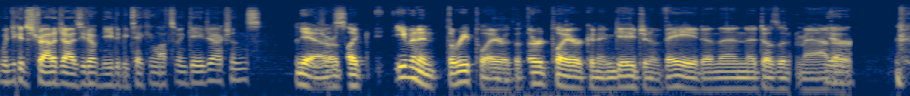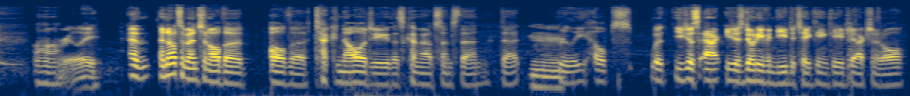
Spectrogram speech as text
when you can strategize, you don't need to be taking lots of engage actions. Yeah, just- it's like even in three player, the third player can engage and evade, and then it doesn't matter Uh-huh. really. And and not to mention all the all the technology that's come out since then that Mhm. really helps with you just act you just don't even need to take the engage action at all.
